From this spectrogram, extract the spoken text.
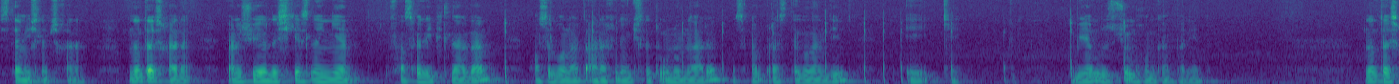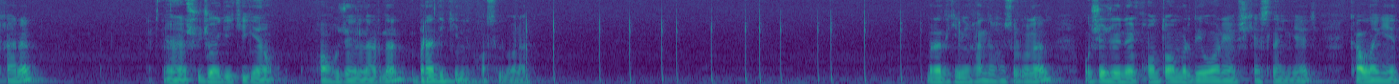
Gistamin ishlab chiqaradi. Undan tashqari mana shu yerda shikastlangan fosfolipidlardan hosil bo'lardi. Araxidon kislota unumlari masalan prostaglandin e ikki bu ham biz uchun muhim komponent. Undan tashqari e, shu joyga kelgan qon hujayralaridan bradikinin hosil bo'ladi. Bradikinin qanday hosil bo'ladi? O'sha joydagi qon tomir devori ham shikastlangach kollagen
